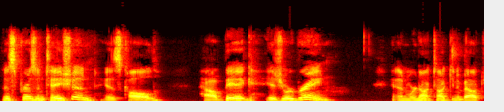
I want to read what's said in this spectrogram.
This presentation is called How Big is Your Brain? And we're not talking about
